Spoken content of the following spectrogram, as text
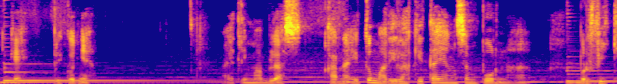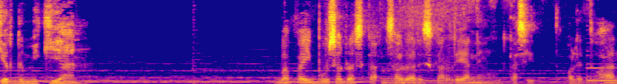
Oke, berikutnya ayat 15. Karena itu marilah kita yang sempurna berpikir demikian. Bapak Ibu saudara-saudari sekalian yang dikasih oleh Tuhan,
